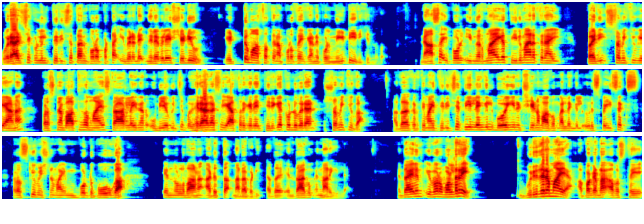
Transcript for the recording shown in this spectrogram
ഒരാഴ്ചക്കുള്ളിൽ തിരിച്ചെത്താൻ പുറപ്പെട്ട ഇവരുടെ നിലവിലെ ഷെഡ്യൂൾ എട്ട് മാസത്തിനപ്പുറത്തേക്കാണ് ഇപ്പോൾ നീട്ടിയിരിക്കുന്നത്. നാസ ഇപ്പോൾ ഈ നിർണായക തീരുമാനത്തിനായി പരിശ്രമിക്കുകയാണ്. പ്രശ്നബാധിതമായ സ്റ്റാർലൈനർ ഉപയോഗിച്ച് ബഹിരാകാശ യാത്രികരെ തിരികെ കൊണ്ടുവരാൻ ശ്രമിക്കുക. അത് കൃത്യമായി തിരിച്ചെത്തിയില്ലെങ്കിൽ ബോയിങ്ങിന് ക്ഷീണമാകും അല്ലെങ്കിൽ ഒരു സ്പേസ് എക്സ് റെസ്ക്യൂ മിഷനുമായി മുമ്പോട്ട് പോവുക എന്നുള്ളതാണ് അടുത്ത നടപടി. അത് എന്താകും എന്നറിയില്ല. എന്തായാലും ഇവർ വളരെ ഗുരുതരമായ അപകട അവസ്ഥയെ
